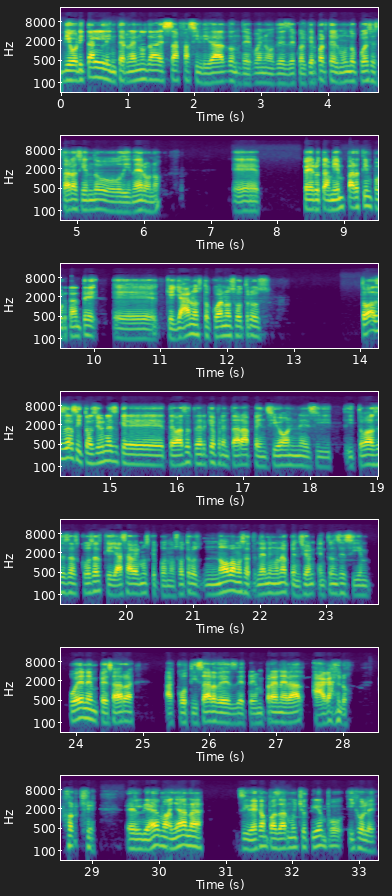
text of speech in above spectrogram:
digo, ahorita el Internet nos da esa facilidad donde, bueno, desde cualquier parte del mundo puedes estar haciendo dinero, ¿no? Eh, pero también parte importante eh, que ya nos tocó a nosotros, todas esas situaciones que te vas a tener que enfrentar a pensiones y, todas esas cosas que ya sabemos que pues nosotros no vamos a tener ninguna pensión, entonces si em, pueden empezar a, a cotizar desde temprana edad, háganlo, porque el día de mañana, si dejan pasar mucho tiempo, híjole,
